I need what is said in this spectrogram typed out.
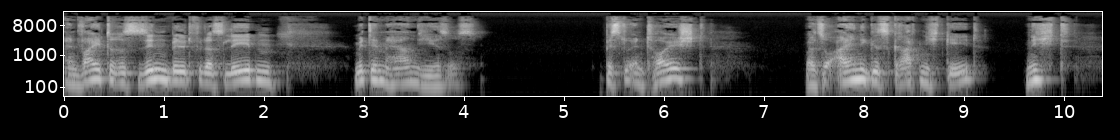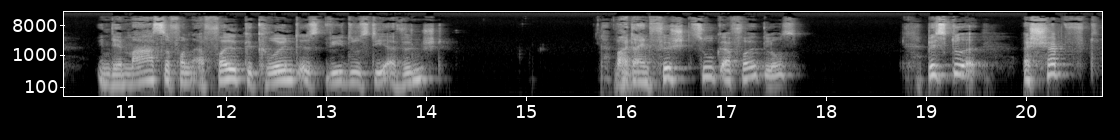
Ein weiteres Sinnbild für das Leben mit dem Herrn Jesus. Bist du enttäuscht, weil so einiges gerade nicht geht, nicht in dem Maße von Erfolg gekrönt ist, wie du es dir erwünscht? War dein Fischzug erfolglos? Bist du erschöpft?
